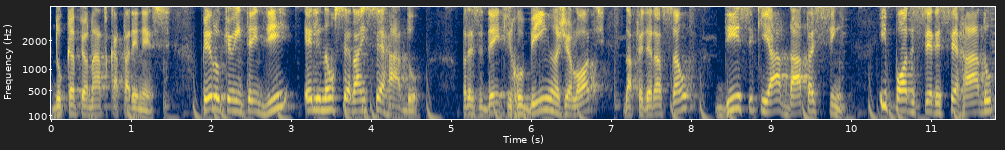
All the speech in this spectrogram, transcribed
do campeonato catarinense. Pelo que eu entendi, ele não será encerrado. O presidente Rubinho Angelotti, da federação, disse que há datas sim e pode ser encerrado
